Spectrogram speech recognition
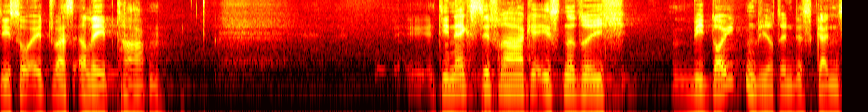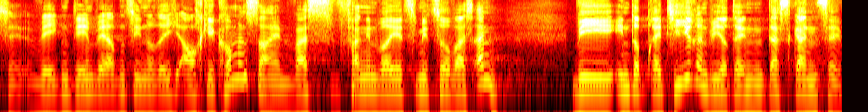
die so etwas erlebt haben die nächste Frage ist natürlich, wie deuten wir denn das Ganze? Wegen dem werden Sie natürlich auch gekommen sein. Was fangen wir jetzt mit sowas an? Wie interpretieren wir denn das Ganze?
